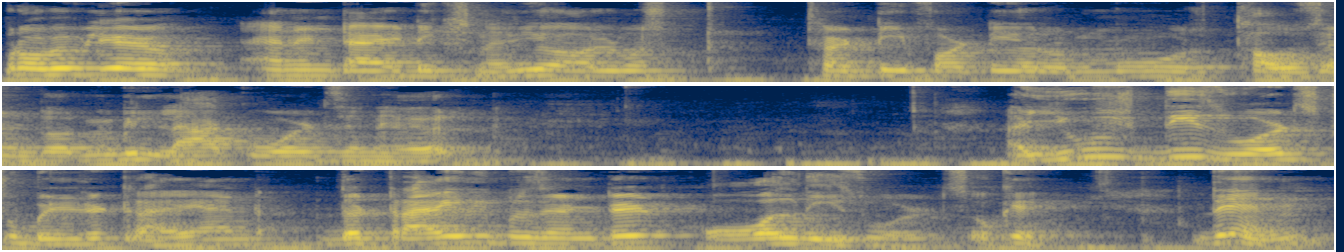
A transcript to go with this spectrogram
Probably a, an entire dictionary almost 30 40 or more thousand or maybe lakh words in here. I used these words to build a trie and the trie represented all these words. Okay. Then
